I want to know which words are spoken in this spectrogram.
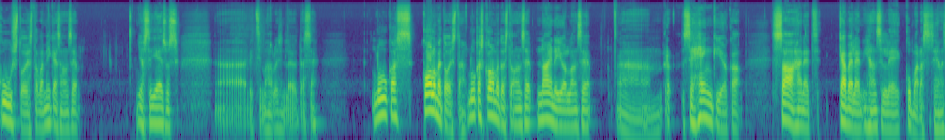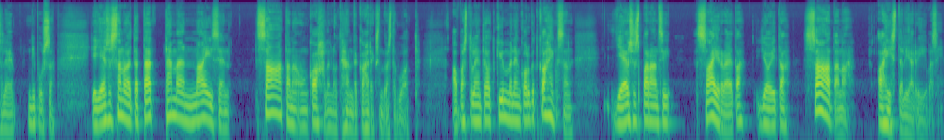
16 vai mikä se on se, jossa Jeesus, ää, vitsi mä haluaisin löytää se, Luukas 13. Luukas 13 on se nainen, jolla on se, ää, se henki, joka saa hänet kävelen ihan silleen kumarassa, ihan silleen nipussa. Ja Jeesus sanoi, että tämän naisen saatana on kahlennut häntä 18 vuotta. Apostolien teot 10.38. Jeesus paransi sairaita, joita saatana ahisteli ja riivasi.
